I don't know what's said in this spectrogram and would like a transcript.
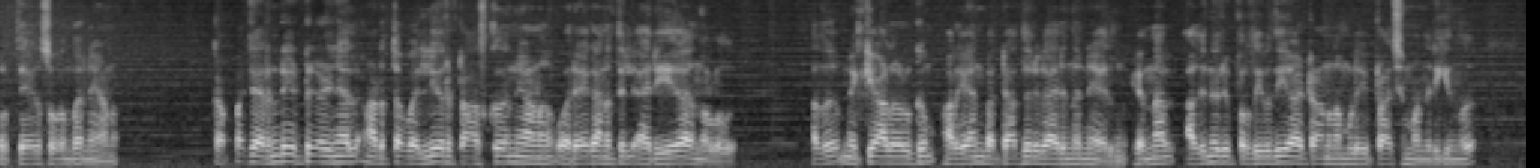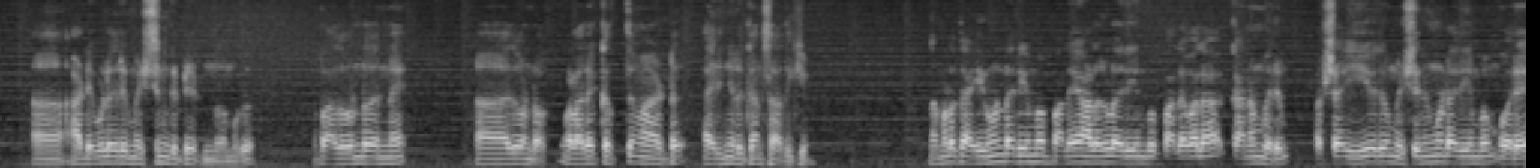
പ്രത്യേക സുഖം തന്നെയാണ്. കപ്പ ചിരണ്ടി ഇട്ട് കഴിഞ്ഞാൽ അടുത്ത വലിയൊരു ടാസ്ക് തന്നെയാണ് ഒരേ കനത്തിൽ അരിയുക എന്നുള്ളത്. അത് മിക്ക ആളുകൾക്കും അറിയാൻ പറ്റാത്തൊരു കാര്യം തന്നെയായിരുന്നു. എന്നാൽ അതിനൊരു പ്രതിവിധിയായിട്ടാണ് നമ്മൾ ഈ പ്രാവശ്യം വന്നിരിക്കുന്നത്. അടിപൊളി ഒരു മെഷീൻ കിട്ടിയിട്ടുണ്ട് നമുക്ക്. അപ്പോൾ അതുകൊണ്ട് തന്നെ ഇതുകൊണ്ടോ വളരെ കൃത്യമായിട്ട് അരിഞ്ഞെടുക്കാൻ സാധിക്കും. നമ്മൾ കൈകൊണ്ട് അരിയുമ്പോൾ പല ആളുകൾ അരിയുമ്പോൾ പല പല കനം വരും. പക്ഷേ ഈ ഒരു മെഷീനും കൊണ്ട് അരിയുമ്പം ഒരേ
